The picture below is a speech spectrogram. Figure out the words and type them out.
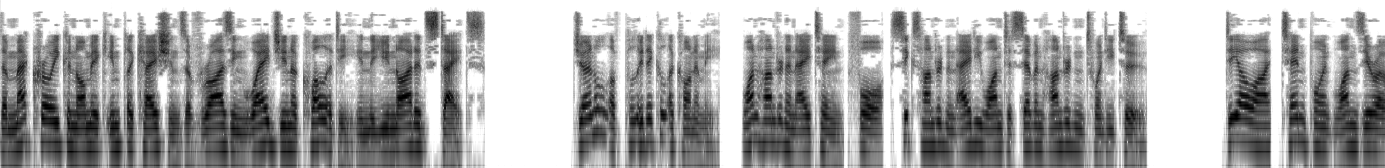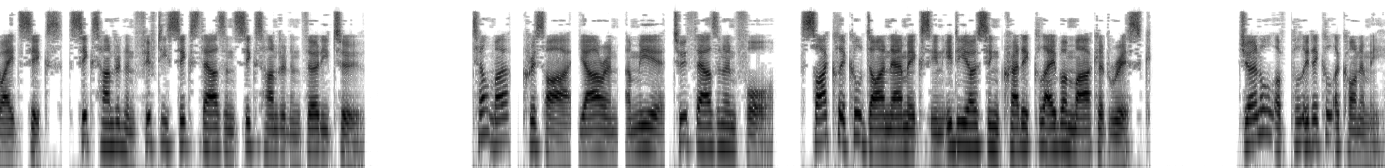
The Macroeconomic Implications of Rising Wage Inequality in the United States. Journal of Political Economy. 118 4, 681–722. DOI 10.1086 656632. Telmer, Chris I, Yaron, Amir 2004. Cyclical Dynamics in Idiosyncratic Labor Market Risk. Journal of Political Economy.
